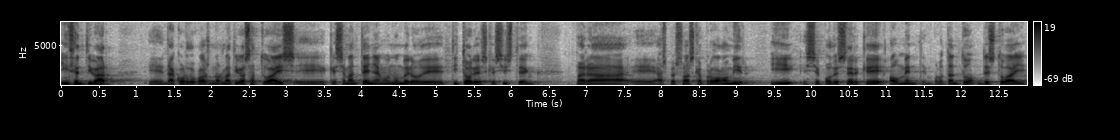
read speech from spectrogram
incentivar eh, de acordo coas normativas actuais eh, que se manteñan o número de titores que existen para eh, as persoas que aproban o MIR e se pode ser que aumenten. Por lo tanto, desto vai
